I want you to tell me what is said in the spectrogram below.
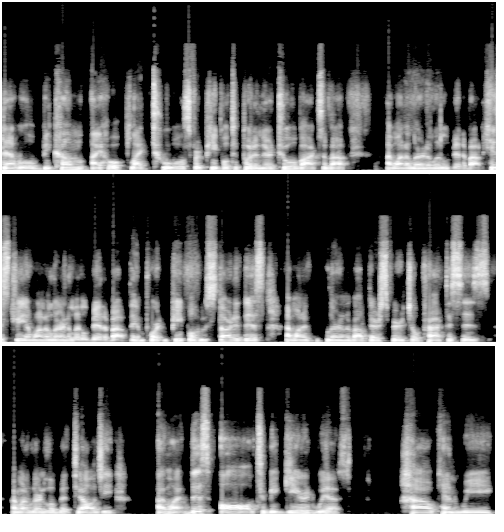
that will become, I hope, like tools for people to put in their toolbox about. I want to learn a little bit about history. I want to learn a little bit about the important people who started this. I want to learn about their spiritual practices. I want to learn a little bit theology. I want this all to be geared with how can we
